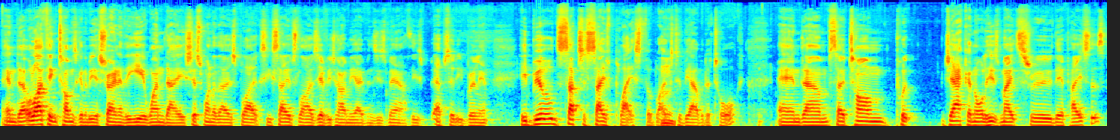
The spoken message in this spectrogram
And uh, well, I think Tom's going to be Australian of the Year one day. He's just one of those blokes. He saves lives every time he opens his mouth. He's absolutely brilliant. He builds such a safe place for blokes to be able to talk. And um, so Tom put Jack and all his mates through their paces.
